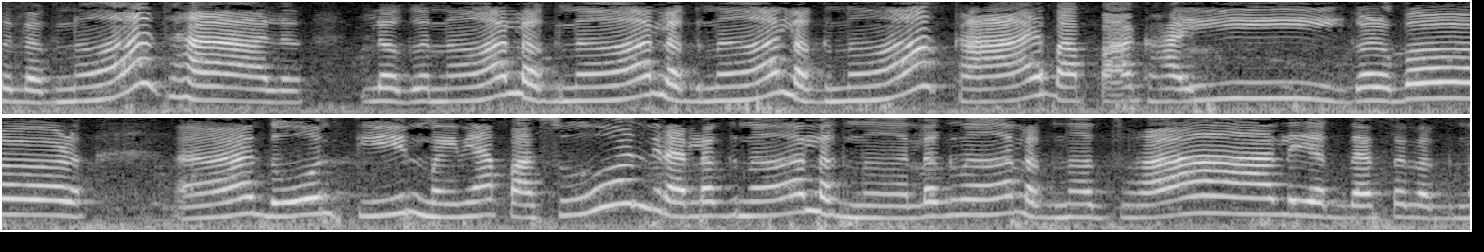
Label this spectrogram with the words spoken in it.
एकदाच लग्न झालं. लग्न लग्न लग्न लग्न. काय बापा घाई? गडबड. दोन तीन महिन्यापासून लग्न लग्न लग्न लग्न झालं एकदाच लग्न.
